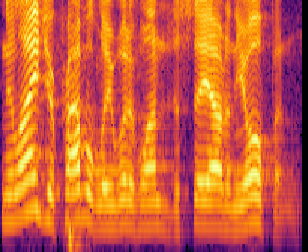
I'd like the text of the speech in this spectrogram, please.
And Elijah probably would have wanted to stay out in the open.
